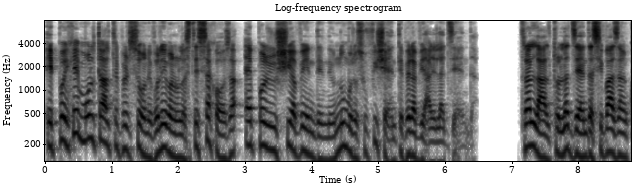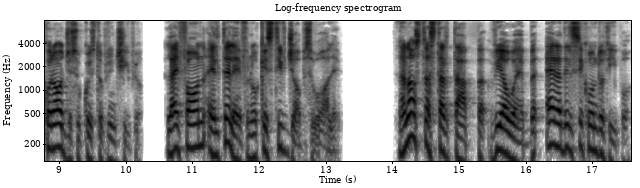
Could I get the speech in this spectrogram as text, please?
E poiché molte altre persone volevano la stessa cosa, Apple riuscì a venderne un numero sufficiente per avviare l'azienda. Tra l'altro l'azienda si basa ancora oggi su questo principio, L'iPhone è il telefono che Steve Jobs vuole. La nostra startup via web era del secondo tipo.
